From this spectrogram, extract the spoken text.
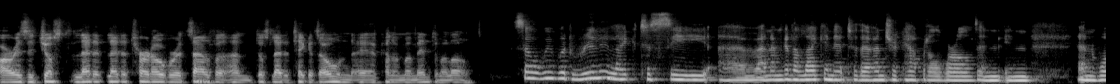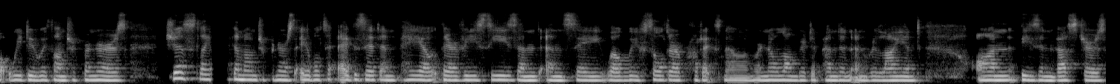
or is it just let it let it turn over itself and just let it take its own uh, kind of momentum alone? So we would really like to see, um, and I'm going to liken it to the venture capital world in in and what we do with entrepreneurs just like an entrepreneur is able to exit and pay out their VCs and, and say, well, we've sold our products now and we're no longer dependent and reliant on these investors.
